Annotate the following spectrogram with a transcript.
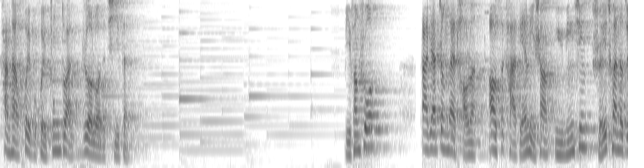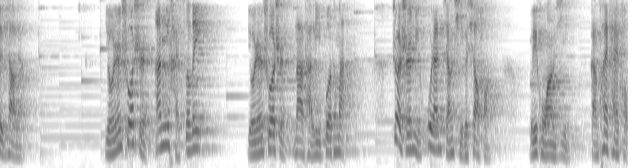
看看会不会中断热络的气氛。比方说，大家正在讨论奥斯卡典礼上女明星谁穿的最漂亮。有人说是安妮海瑟薇，有人说是娜塔莉波特曼。这时你忽然讲起一个笑话，唯恐忘记，赶快开口。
